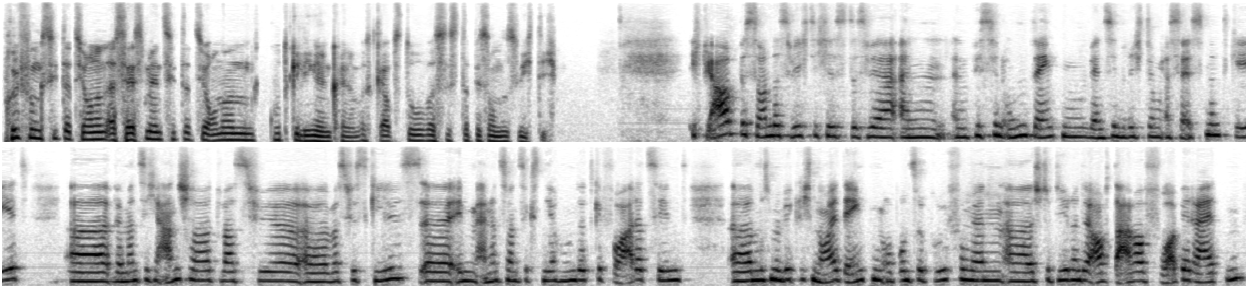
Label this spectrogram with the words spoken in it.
Prüfungssituationen, Assessment-Situationen gut gelingen können? Was glaubst du, was ist da besonders wichtig? Ich glaube, besonders wichtig ist, dass wir ein, ein bisschen umdenken, wenn es in Richtung Assessment geht. Äh, wenn man sich anschaut, was für, äh, was für Skills äh, im 21. Jahrhundert gefordert sind, äh, muss man wirklich neu denken, ob unsere Prüfungen äh, Studierende auch darauf vorbereiten.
